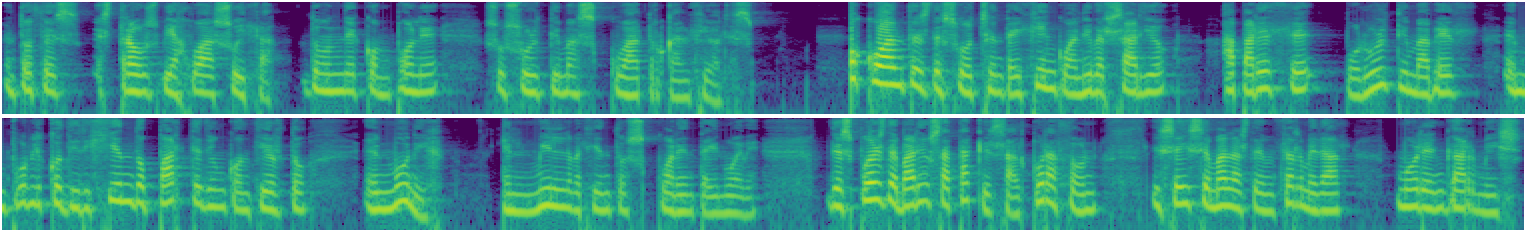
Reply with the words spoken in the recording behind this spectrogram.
Entonces Strauss viajó a Suiza, donde compone sus últimas cuatro canciones. Poco antes de su 85 aniversario, aparece por última vez en público dirigiendo parte de un concierto en Múnich en 1949. Después de varios ataques al corazón y seis semanas de enfermedad, muere en Garmisch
